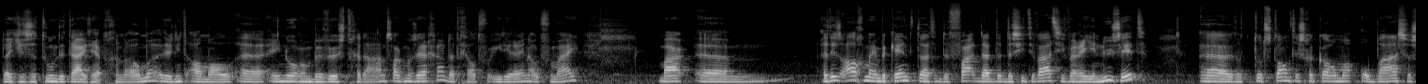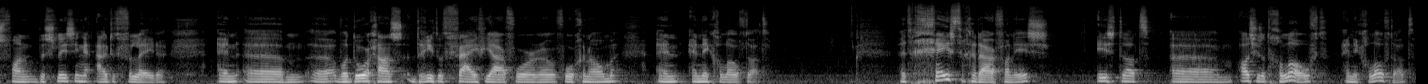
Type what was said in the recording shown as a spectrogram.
dat je ze toen de tijd hebt genomen. Het is niet allemaal uh, enorm bewust gedaan, zou ik maar zeggen. Dat geldt voor iedereen, ook voor mij. Maar um, het is algemeen bekend dat de, dat de, situatie waarin je nu zit, uh, tot stand is gekomen op basis van beslissingen uit het verleden. En um, wordt doorgaans drie tot vijf jaar voor, voor genomen. En, en ik geloof dat. Het geestige daarvan is, is dat um, als je dat gelooft, en ik geloof dat,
